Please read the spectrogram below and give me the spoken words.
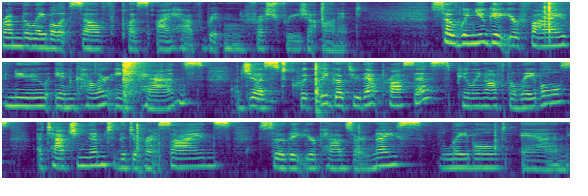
from the label itself, plus I have written Fresh Freesia on it. So when you get your five new in color ink pads, just quickly go through that process, peeling off the labels, attaching them to the different sides so that your pads are nice, labeled, and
